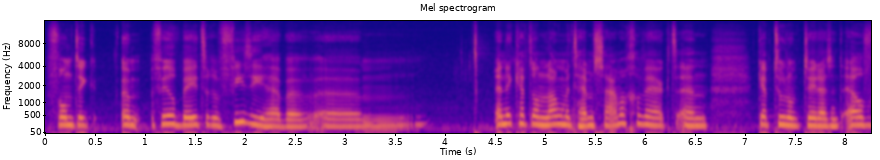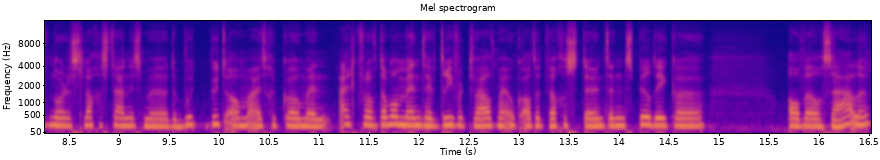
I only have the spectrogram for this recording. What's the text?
vond ik een veel betere visie hebben. Ehm, en ik heb dan lang met hem samengewerkt. En ik heb toen op 2011 op Noorderslag gestaan. Is mijn debuut- debuutalbum uitgekomen. En eigenlijk vanaf dat moment heeft 3 voor 12 mij ook altijd wel gesteund. En speelde ik eh, al wel zalen.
